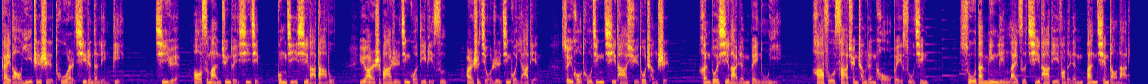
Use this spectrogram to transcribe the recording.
该岛一直是土耳其人的领地。七月，奥斯曼军队西进，攻击希腊大陆，于二十八日经过底比斯，二十九日经过雅典，随后途经其他许多城市。很多希腊人被奴役，哈夫萨全城人口被肃清。苏丹命令来自其他地方的人搬迁到那里。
